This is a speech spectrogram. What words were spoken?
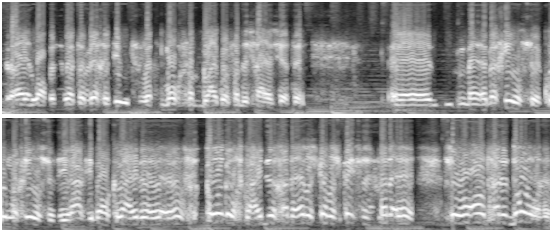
Ryan Lammers wordt er weggeduwd. Wat mocht van, blijkbaar van de scheidsrechter. Uh, Magielsen, Koen Magielsen, die raakt die bal kwijt, uh, kwijt. Dan gaat de hele snelle spits van, uh, zo oud gaat het door.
